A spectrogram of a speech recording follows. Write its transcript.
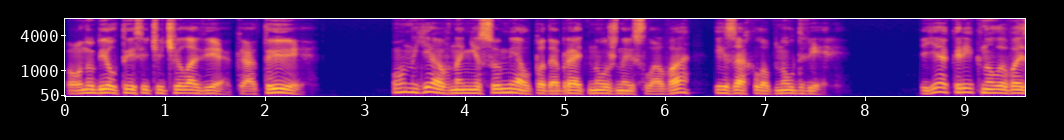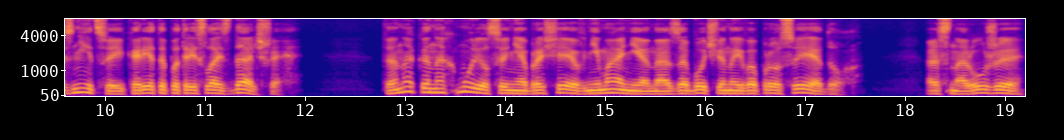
Он убил тысячи человек, а ты...» Он явно не сумел подобрать нужные слова и захлопнул дверь. Я крикнула возница, и карета потряслась дальше. Танака нахмурился, не обращая внимания на озабоченные вопросы Эдо. А снаружи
